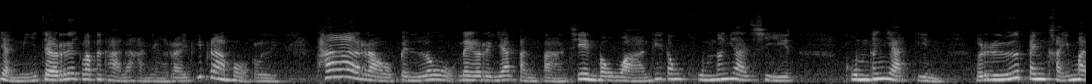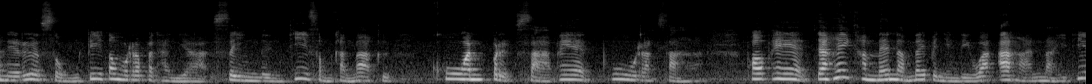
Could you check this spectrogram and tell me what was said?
อย่างนี้จะเลือกรับประทานอาหารอย่างไร พี่ปราบอกเลย ถ้าเราเป็นโรคในระยะต่างๆ เช่นเบาหวานที่ต้องคุมทั้งยาฉีด คุมทั้งยากิน หรือเป็นไขมันในเลือดสูงที่ต้องรับประทานยาสิ่งหนึ่งที่สำคัญมากคือ ควรปรึกษาแพทย์ผู้รักษา เพราะแพทย์จะให้คำแนะนำได้เป็นอย่างดีว่าอาหารไหนที่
